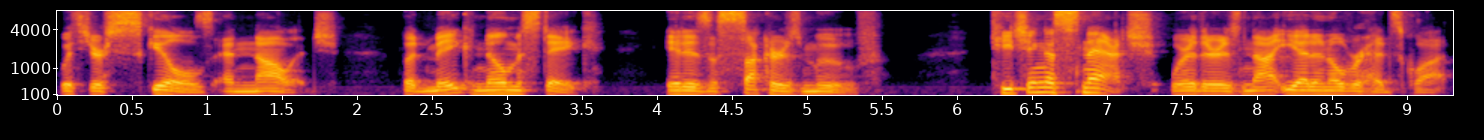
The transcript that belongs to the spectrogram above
with your skills and knowledge. But make no mistake, it is a sucker's move. Teaching a snatch where there is not yet an overhead squat,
